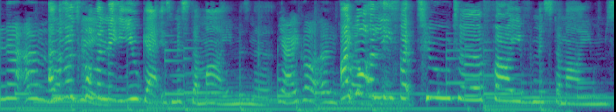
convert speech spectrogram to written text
and uh, um, and the most common that you get is Mr. Mime, isn't it? Yeah, I got um. I got at least like two to five Mr. Mimes,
